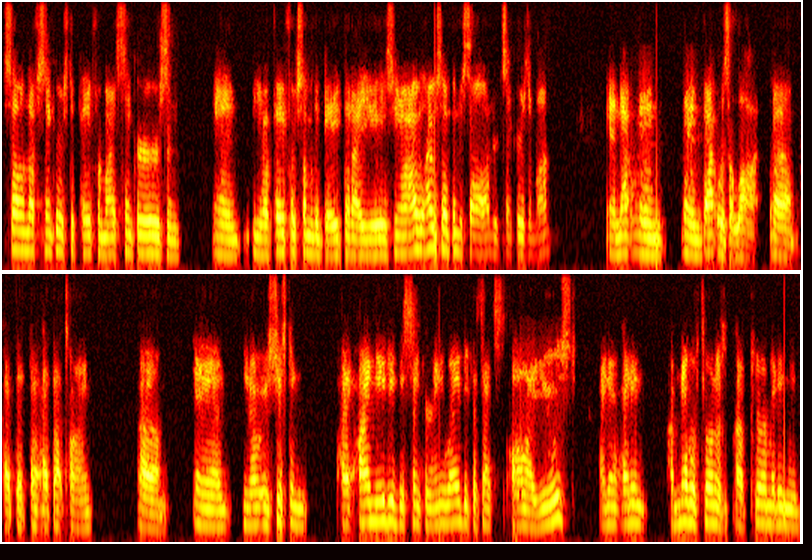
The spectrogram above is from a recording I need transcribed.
sell enough sinkers to pay for my sinkers and and you know pay for some of the bait that I use, you know, I, I was hoping to sell 100 sinkers a month, and that and and that was a lot um, at that at that time. Um, and you know, it was just an I, I needed the sinker anyway because that's all I used. I don't I didn't I've never thrown a, a pyramid in the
